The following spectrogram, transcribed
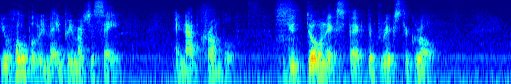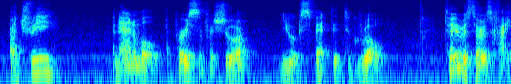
you hope will remain pretty much the same and not crumble. You don't expect the bricks to grow. A tree, an animal, a person for sure, you expect it to grow. Torah is chayim,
